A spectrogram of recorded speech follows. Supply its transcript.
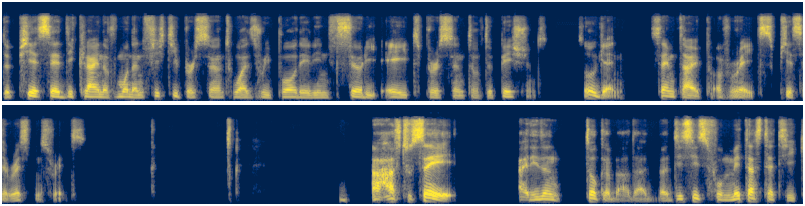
the PSA decline of more than 50% was reported in 38% of the patients. So again, same type of rates, PSA response rates. I have to say, I didn't talk about that, but this is for metastatic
